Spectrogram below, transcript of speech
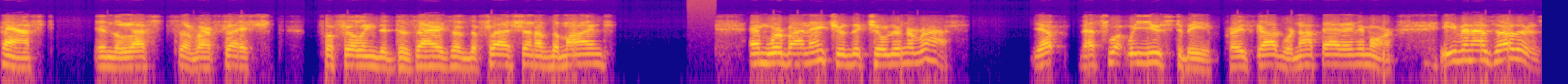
past in the lusts of our flesh, fulfilling the desires of the flesh and of the mind, and were by nature the children of wrath. Yep, that's what we used to be. Praise God, we're not that anymore. Even as others,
